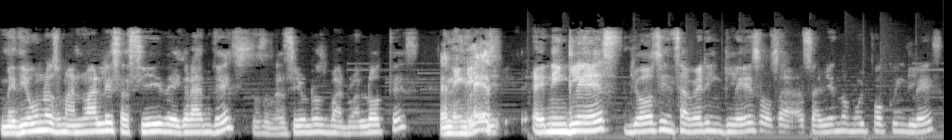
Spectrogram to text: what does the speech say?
me dio unos manuales así de grandes, así unos manualotes. ¿En inglés? En inglés, yo sin saber inglés, o sea, sabiendo muy poco inglés.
